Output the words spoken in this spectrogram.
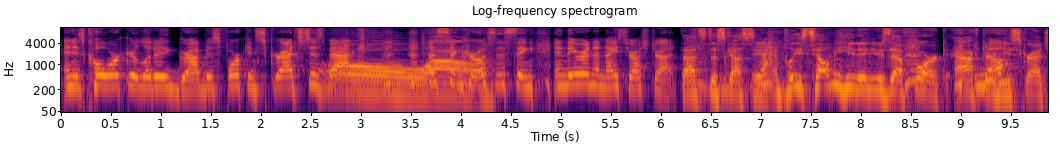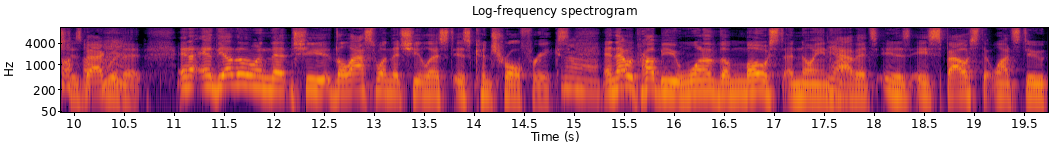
and his coworker literally grabbed his fork and scratched his back. Oh, That's wow. the grossest thing. And they were in a nice restaurant. That's disgusting. Yeah. And please tell me he didn't use that fork after No. he scratched his bag with it. And and the other one that she, the last one that she lists is control freaks. And that would probably be one of the most annoying Yeah. habits is a spouse that wants to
